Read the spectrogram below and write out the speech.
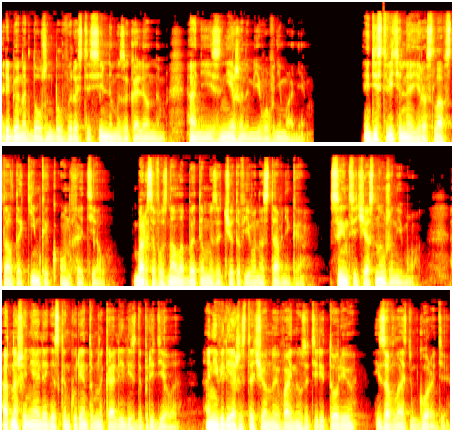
Ребенок должен был вырасти сильным и закаленным, а не изнеженным его вниманием. И действительно, Ярослав стал таким, как он хотел. Барсов узнал об этом из отчетов его наставника. Сын сейчас нужен ему. Отношения Олега с конкурентом накалились до предела. Они вели ожесточенную войну за территорию и за власть в городе.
